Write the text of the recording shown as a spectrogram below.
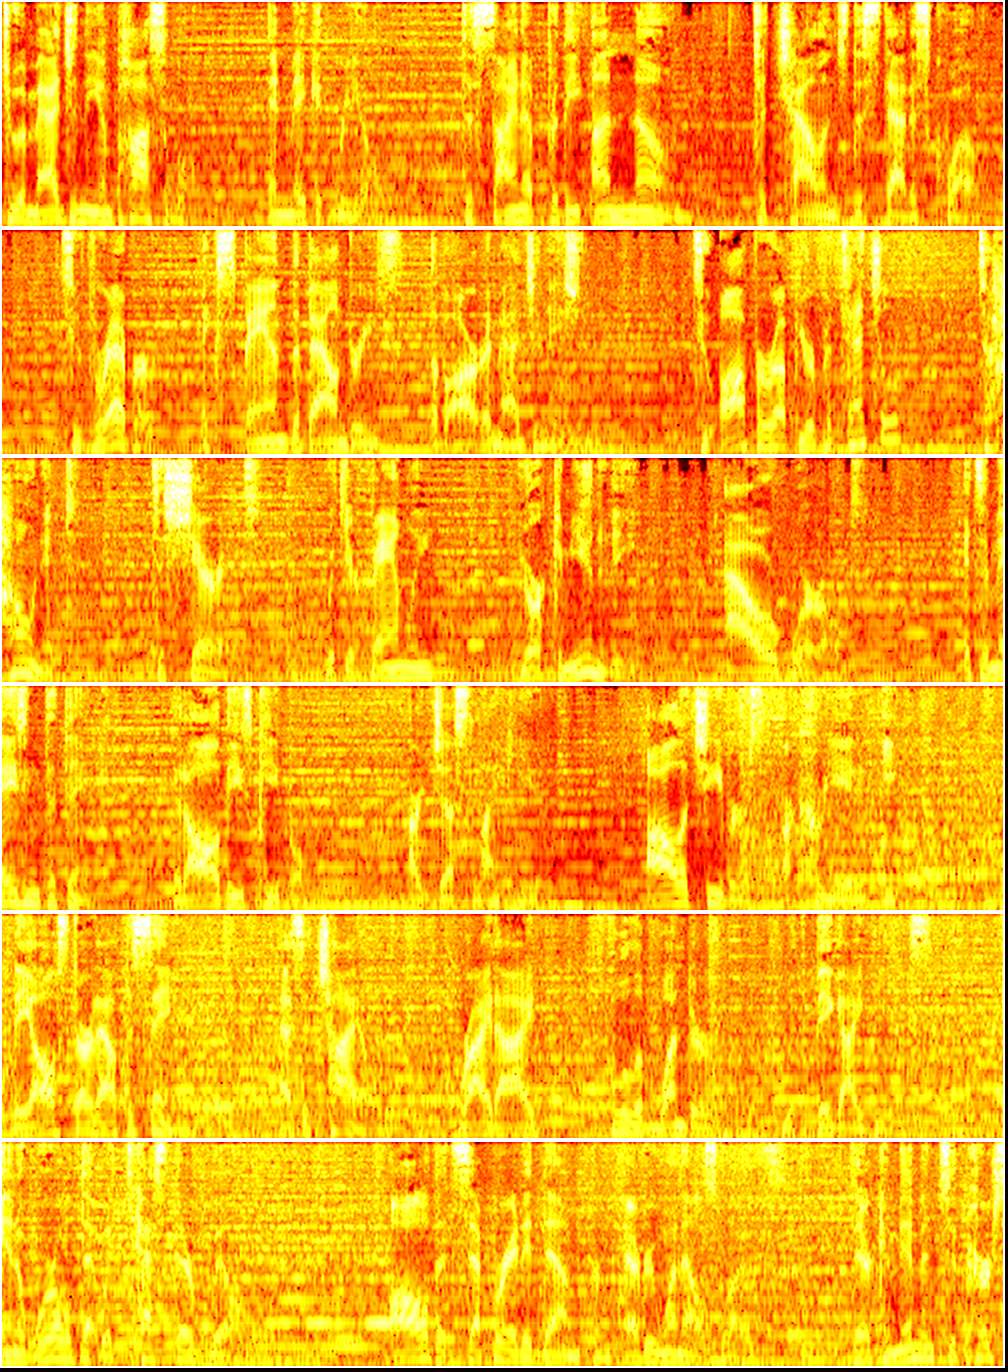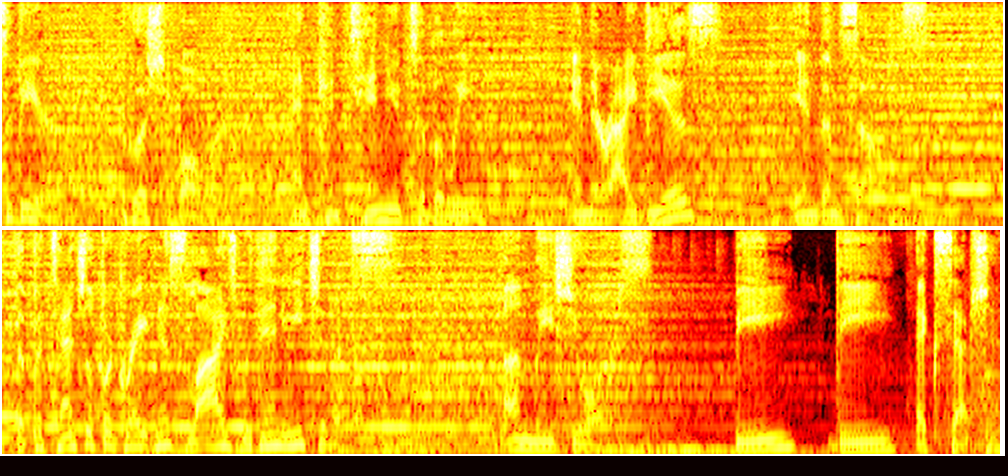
to imagine the impossible and make it real, to sign up for the unknown, to challenge the status quo, to forever expand the boundaries of our imagination to offer up your potential, to hone it, to share it with your family, your community, our world. It's amazing to think that all these people are just like you. All achievers are created equal. They all start out the same as a child, bright eyed, full of wonder, with big ideas, in a world that would test their will all that separated them from everyone else was their commitment to persevere, push forward, and continue to believe in their ideas in themselves. The potential for greatness lies within each of us. Unleash yours. Be the exception.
